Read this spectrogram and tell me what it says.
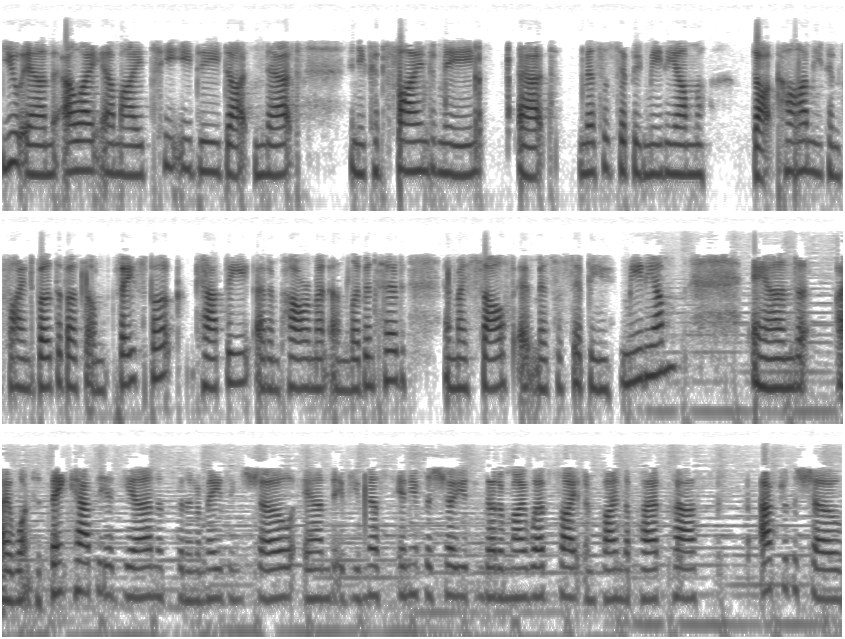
U N L I M I T E D dot net. And you can find me at MississippiMedium.com. You can find both of us on Facebook, Kathy at Empowerment Unlimited, and myself at Mississippi Medium. And I want to thank Kathy again. It's been an amazing show. And if you missed any of the show, you can go to my website and find the podcast after the show.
